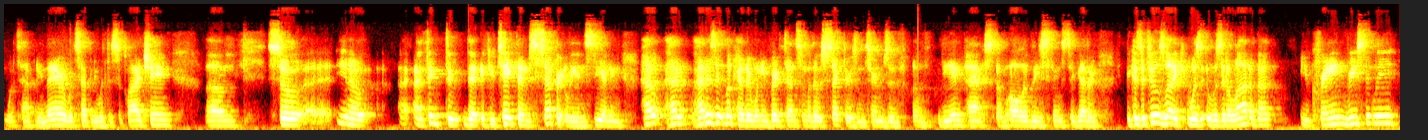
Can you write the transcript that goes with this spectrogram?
what's happening there, what's happening with the supply chain. Um, so, uh, you know, I, I think to, that if you take them separately and see, I mean, how, how, how does it look, Heather, when you break down some of those sectors in terms of, of the impacts of all of these things together? Because it feels like, was, was it a lot about Ukraine recently?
